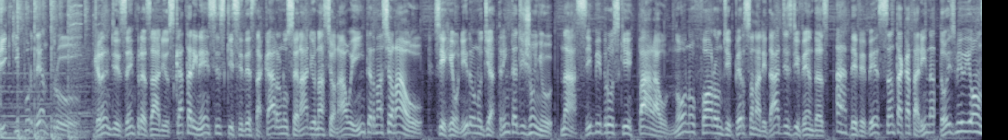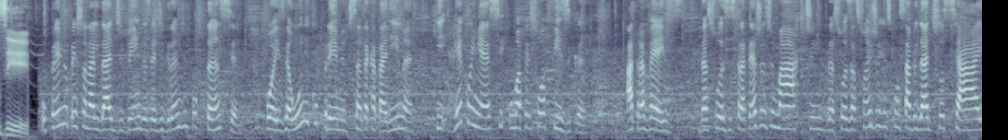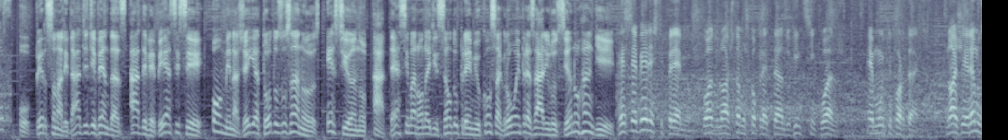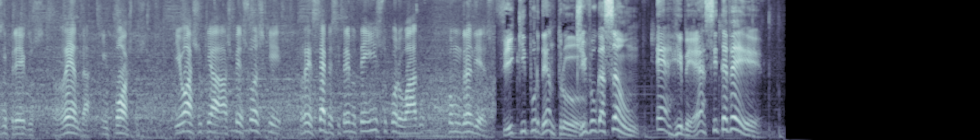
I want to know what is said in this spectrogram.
Fique por dentro. Grandes empresários catarinenses que se destacaram no cenário nacional e internacional se reuniram no dia 30 de junho na CIB Brusque para o nono Fórum de Personalidades de Vendas ADVB Santa Catarina 2011. O Prêmio Personalidade de Vendas é de grande importância, pois é o único prêmio de Santa Catarina que reconhece uma pessoa física através das suas estratégias de marketing, das suas ações de responsabilidade sociais. O Personalidade de Vendas ADVBSC homenageia todos os anos. Este ano, a 19 edição do prêmio consagrou o empresário Luciano Hang. Receber este prêmio, quando nós estamos completando 25 anos, é muito importante. Nós geramos empregos, renda, impostos, e eu acho que as pessoas que recebem esse prêmio têm isso coroado como um grande êxito. Fique por dentro. Divulgação RBS TV.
